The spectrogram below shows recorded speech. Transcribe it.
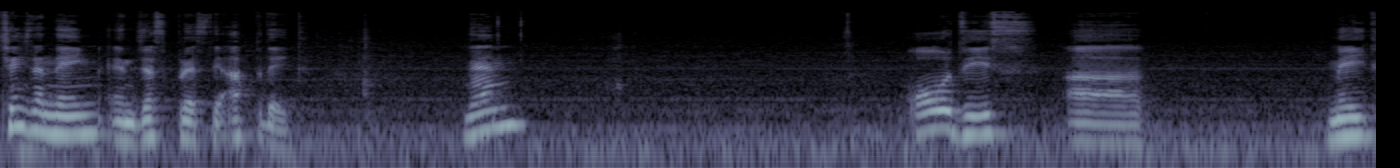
change the name and just press the update. Then all these are made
